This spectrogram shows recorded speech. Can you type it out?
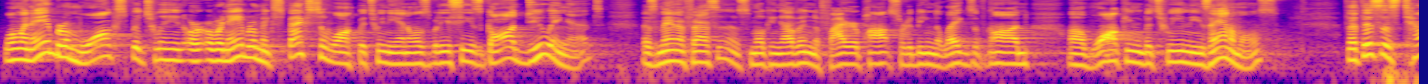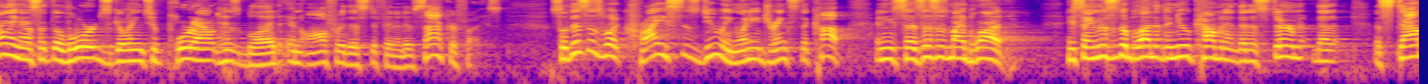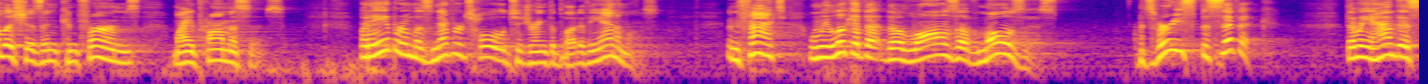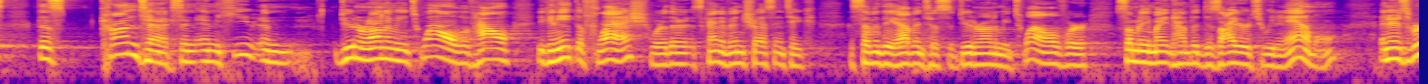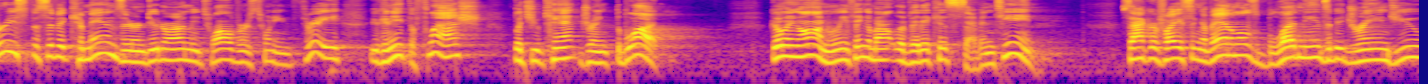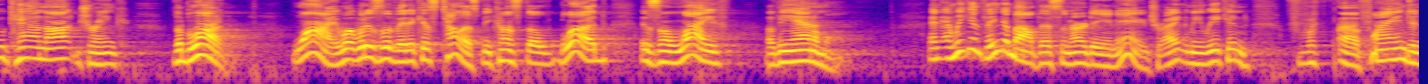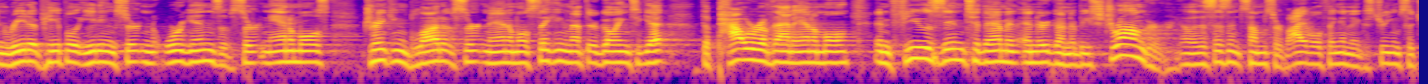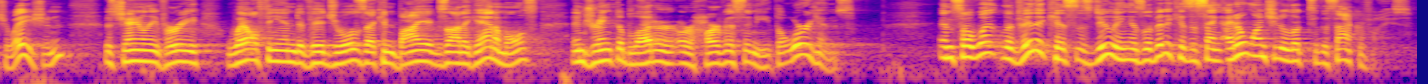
Well, when Abram walks between, or, or when Abram expects to walk between the animals, but he sees God doing it, as manifested in the smoking oven, the fire pot sort of being the legs of God, uh, walking between these animals, that this is telling us that the Lord's going to pour out his blood and offer this definitive sacrifice. So, this is what Christ is doing when he drinks the cup and he says, This is my blood. He's saying, This is the blood of the new covenant that, is that establishes and confirms my promises. But Abram was never told to drink the blood of the animals. In fact, when we look at the, the laws of Moses, it's very specific. Then we have this, this context in, and, he, and Deuteronomy 12 of how you can eat the flesh, where there, it's kind of interesting to take the Seventh day Adventists of Deuteronomy 12, where somebody might have the desire to eat an animal. And there's very specific commands there in Deuteronomy 12, verse 23. You can eat the flesh, but you can't drink the blood. Going on, when we think about Leviticus 17, sacrificing of animals, blood needs to be drained. You cannot drink the blood. Why? What, what does Leviticus tell us? Because the blood is the life of the animal. And, and we can think about this in our day and age, right? I mean, we can f- uh, find and read of people eating certain organs of certain animals, drinking blood of certain animals, thinking that they're going to get the power of that animal infused into them and, and they're going to be stronger. You know, this isn't some survival thing in an extreme situation. It's generally very wealthy individuals that can buy exotic animals and drink the blood or, or harvest and eat the organs. And so, what Leviticus is doing is Leviticus is saying, I don't want you to look to the sacrifice.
